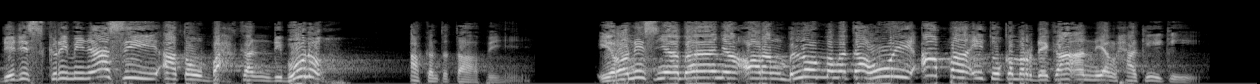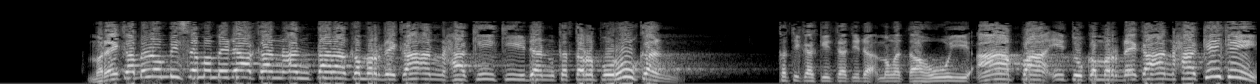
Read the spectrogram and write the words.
didiskriminasi atau bahkan dibunuh. Akan tetapi, ironisnya banyak orang belum mengetahui apa itu kemerdekaan yang hakiki. Mereka belum bisa membedakan antara kemerdekaan hakiki dan keterpurukan. Ketika kita tidak mengetahui apa itu kemerdekaan hakiki,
